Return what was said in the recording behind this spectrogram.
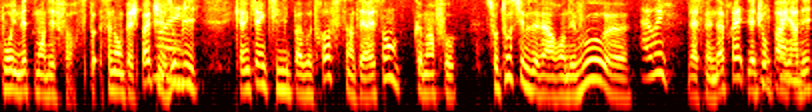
pour y mettre moins d'efforts. Ça n'empêche pas que je les Ouais. oublie. Quelqu'un qui lit pas votre offre, c'est intéressant comme info. Surtout si vous avez un rendez-vous euh, Ah oui. la semaine d'après, il a toujours pas regardé.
